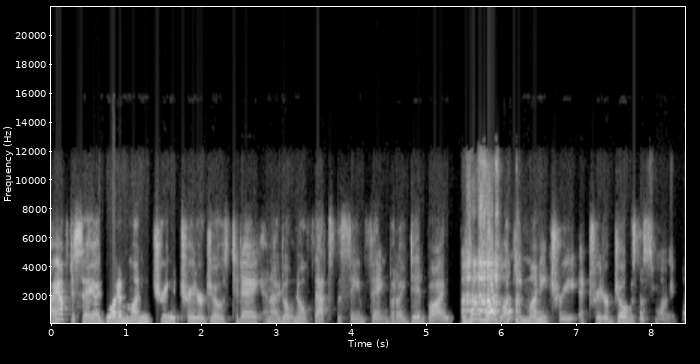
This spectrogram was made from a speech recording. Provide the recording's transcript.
I have to say, I bought a money tree at Trader Joe's today, and I don't know if that's the same thing, but I did buy a lucky money tree at Trader Joe's this morning.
